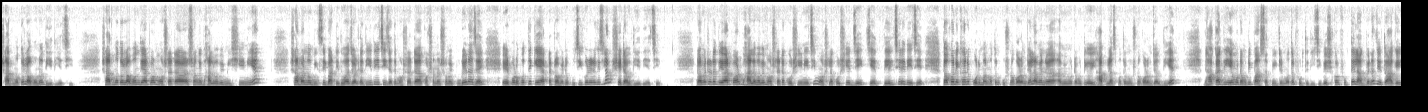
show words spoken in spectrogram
স্বাদ মতো লবণও দিয়ে দিয়েছি। স্বাদ মতো লবণ দেওয়ার পর মশলাটার সঙ্গে ভালোভাবে মিশিয়ে নিয়ে সামান্য মিক্সির বাটি ধোয়া জলটা দিয়ে দিয়েছি যাতে মশলাটা কষানোর সময় পুড়ে না যায়। এরপর ওপর থেকে একটা টমেটো কুচি করে রেখেছিলাম, সেটাও দিয়ে দিয়েছি। টমেটোটা দেওয়ার পর ভালোভাবে মশলাটা কষিয়ে নিয়েছি। মশলা কষিয়ে যেই তেল ছেড়ে দিয়েছে, তখন এখানে পরিমাণ মতন উষ্ণ গরম জল আমি আমি মোটামুটি ওই হাফ গ্লাস মতন উষ্ণ গরম জল দিয়ে ঢাকা দিয়ে মোটামুটি পাঁচ সাত মিনিটের মতন ফুটতে দিয়েছি। বেশিক্ষণ ফুটতে লাগবে না, যেহেতু আগেই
